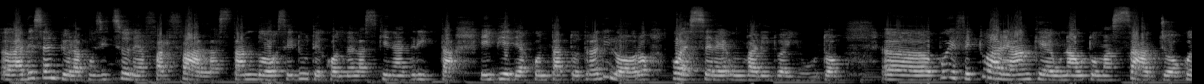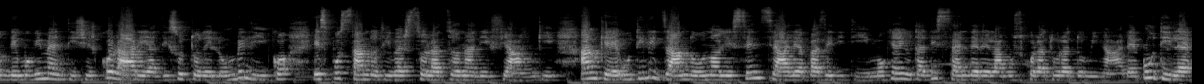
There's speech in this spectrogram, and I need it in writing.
ad esempio la posizione a farfalla stando sedute con la schiena dritta e i piedi a contatto tra di loro può essere un valido aiuto eh, puoi effettuare anche un automassaggio con dei movimenti circolari al di sotto dell'ombelico e spostandoti verso la zona dei fianchi anche utilizzando un olio essenziale essenziale a base di timo che aiuta a distendere la muscolatura addominale. Utile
